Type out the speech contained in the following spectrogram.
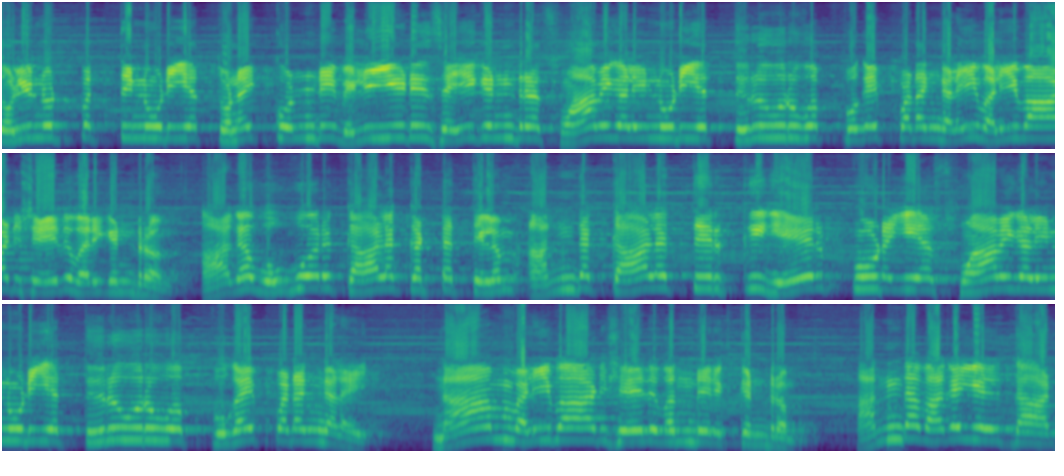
தொழில்நுட்பத்தினுடைய துணை கொண்டு வெளியீடு செய்கின்ற சுவாமிகளினுடைய திருவுருவ புகைப்படங்களை வழிபாடு செய்து வருகின்றோம். ஆக ஒவ்வொரு காலகட்டத்திலும் அந்த காலத்திற்கு ஏற்புடைய சுவாமிகளினுடைய திருவுருவ புகைப்படங்களை நாம் வழிபாடு செய்து வந்திருக்கின்றோம். அந்த வகையில்தான்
